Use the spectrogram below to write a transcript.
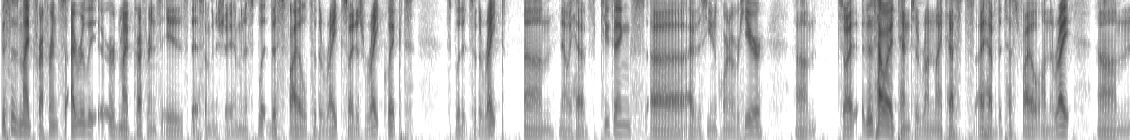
This is my preference. I really, or my preference is this. I'm going to show you. I'm going to split this file to the right. So I just right-clicked, split it to the right, um, now we have two things. Uh, I have this unicorn over here. Um, so I, this is how I tend to run my tests. I have the test file on the right, um,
